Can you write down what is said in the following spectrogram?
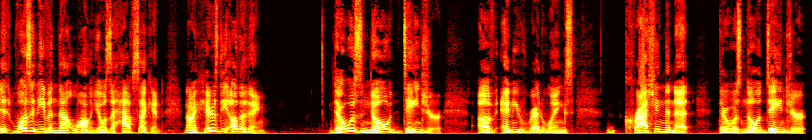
It wasn't even that long, it was a half second. Now, here's the other thing there was no danger of any Red Wings crashing the net. There was no danger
